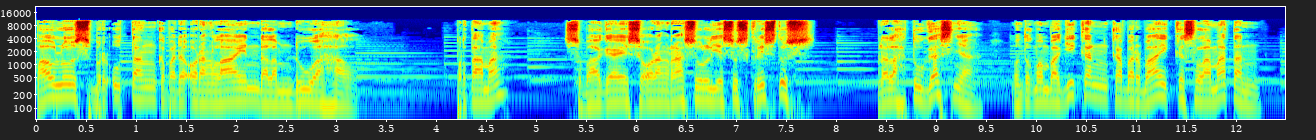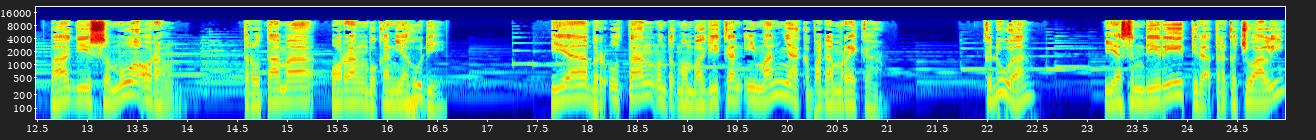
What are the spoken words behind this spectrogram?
Paulus berutang kepada orang lain dalam dua hal. Pertama, sebagai seorang rasul Yesus Kristus, adalah tugasnya untuk membagikan kabar baik keselamatan bagi semua orang terutama orang bukan Yahudi. Ia berutang untuk membagikan imannya kepada mereka. Kedua, ia sendiri tidak terkecuali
